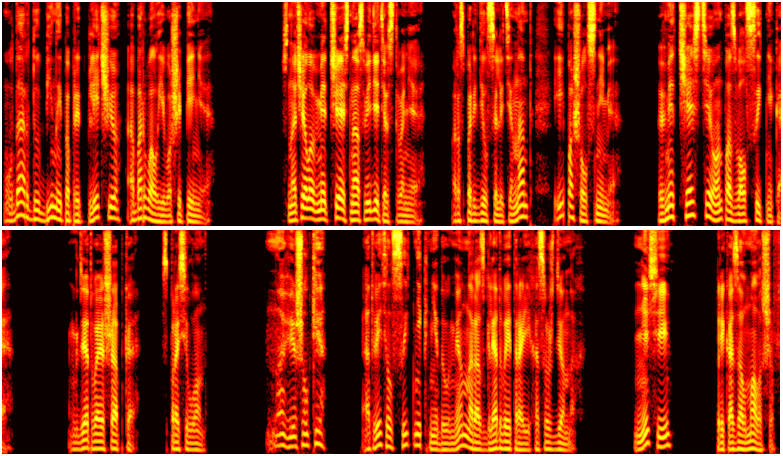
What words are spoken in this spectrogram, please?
Удар дубиной по предплечью оборвал его шипение. «Сначала в медчасть на освидетельствование», — распорядился лейтенант и пошел с ними. В медчасти он позвал сытника. «Где твоя шапка?» — спросил он. «На вешалке», — ответил сытник, недоуменно разглядывая троих осужденных. «Неси», — приказал Малышев.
